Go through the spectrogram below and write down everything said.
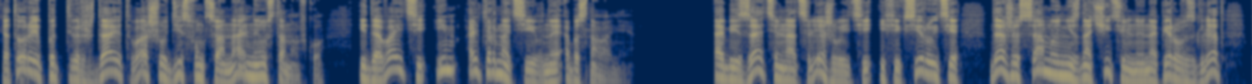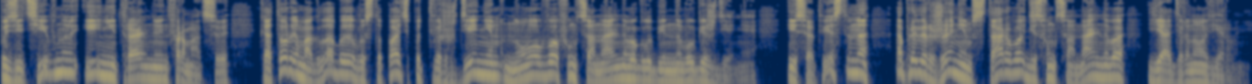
которые подтверждают вашу дисфункциональную установку, и давайте им альтернативное обоснование. Обязательно отслеживайте и фиксируйте даже самую незначительную, на первый взгляд, позитивную и нейтральную информацию, которая могла бы выступать подтверждением нового функционального глубинного убеждения и, соответственно, опровержением старого дисфункционального ядерного верования.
